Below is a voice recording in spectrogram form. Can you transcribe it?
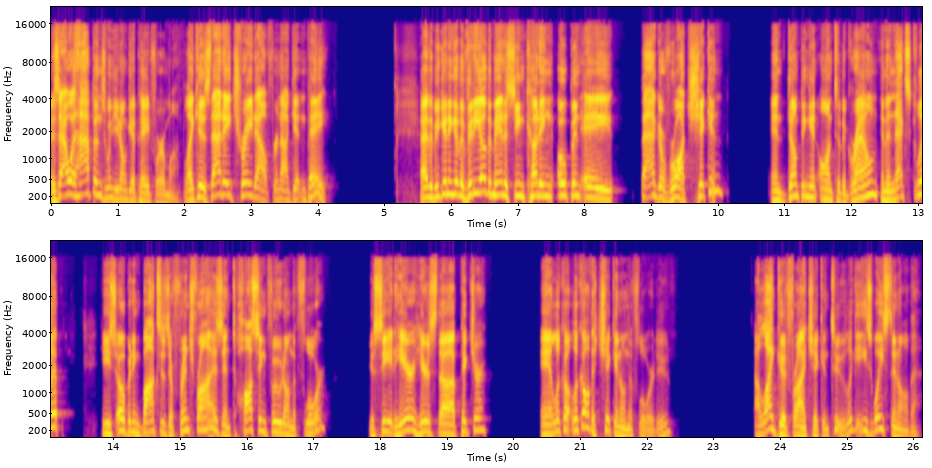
Is that what happens when you don't get paid for a month? Like, is that a trade out for not getting paid? At the beginning of the video, the man is seen cutting open a bag of raw chicken and dumping it onto the ground. In the next clip, he's opening boxes of french fries and tossing food on the floor. You see it here. Here's the picture. And look, look all the chicken on the floor, dude. I like good fried chicken too. Look, he's wasting all that.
